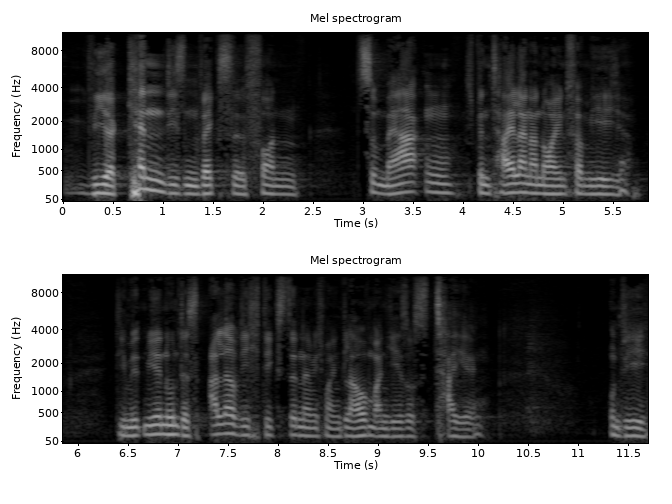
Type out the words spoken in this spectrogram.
wir kennen diesen Wechsel von zu merken, ich bin Teil einer neuen Familie, die mit mir nun das Allerwichtigste, nämlich meinen Glauben an Jesus, teilen. Und wie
